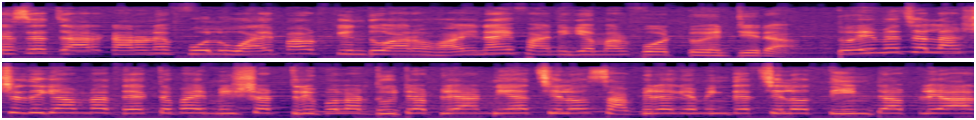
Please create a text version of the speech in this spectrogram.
গেছে, যার কারণে ফুল ওয়াইপ আউট কিন্তু আর হয় নাই ফানি গেমার ফোর টোয়েন্টিরা তো এই ম্যাচের লাস্টের দিকে আমরা দেখতে পাই মিস্টার ত্রিপোলার দুইটা প্লেয়ার নিয়ে ছিল সাফিরা গেমিং দের ছিল তিনটা player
